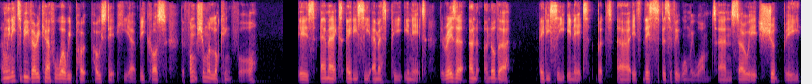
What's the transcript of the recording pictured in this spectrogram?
And we need to be very careful where we po post it here because the function we're looking for is mx adc msp init. There is a, an, another ADC init, but uh, it's this specific one we want. And so it should be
